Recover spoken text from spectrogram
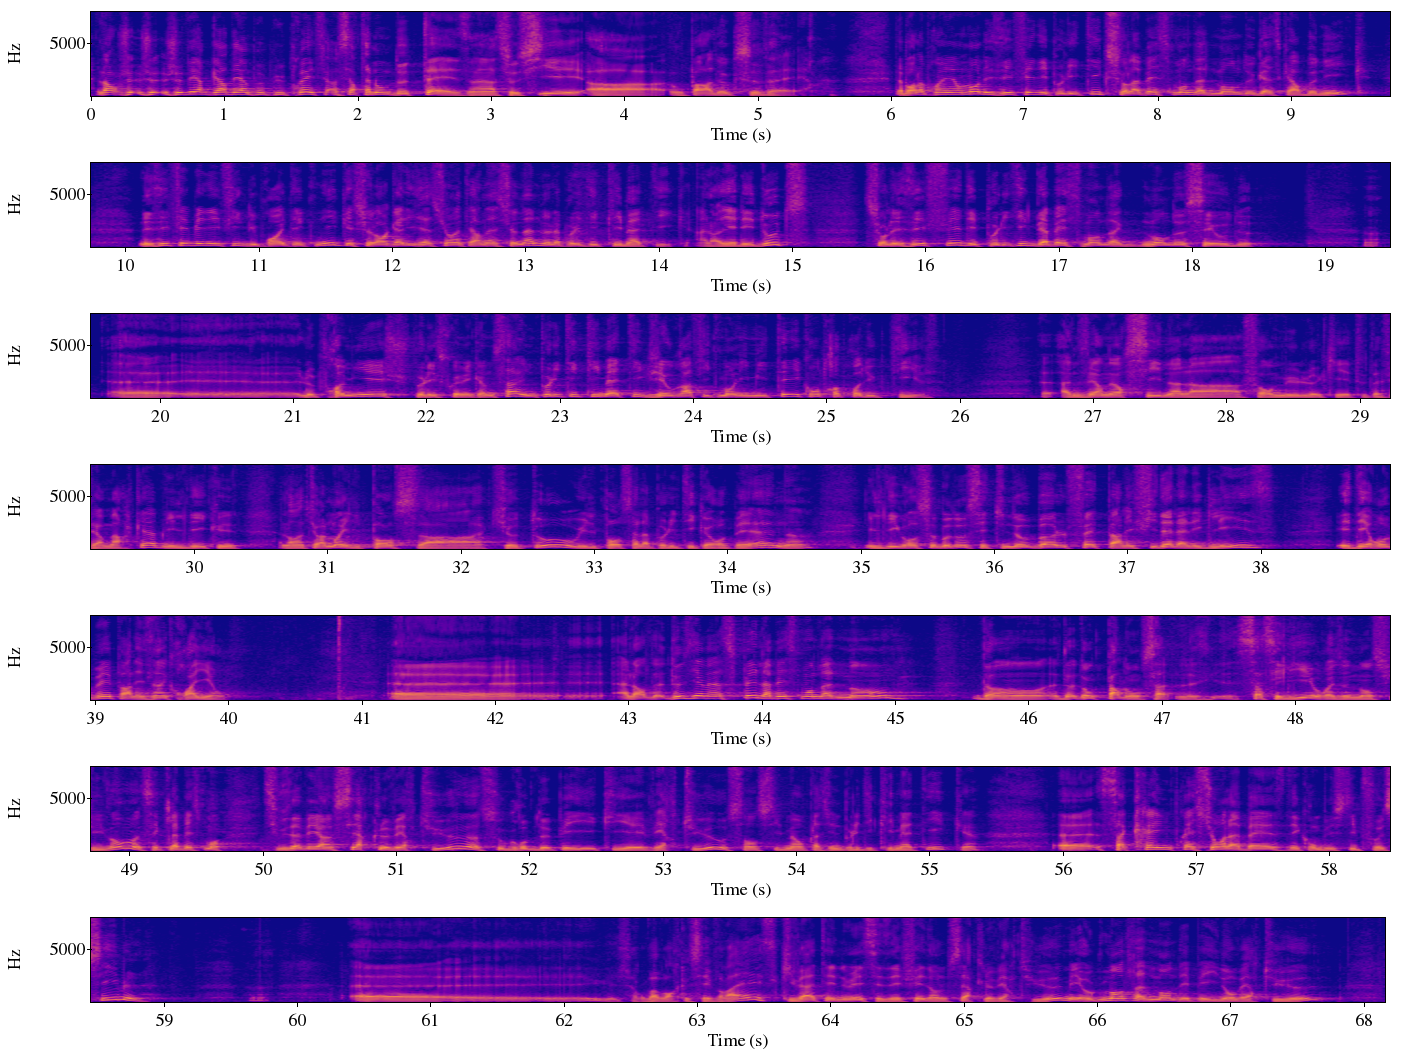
Alors, je, vais regarder un peu plus près un certain nombre de thèses hein, associées au paradoxe vert. D'abord, premièrement, les effets des politiques sur l'abaissement de la demande de gaz carbonique, les effets bénéfiques du progrès technique et sur l'organisation internationale de la politique climatique. Alors, il y a des doutes sur les effets des politiques d'abaissement de la demande de CO2. Euh, le premier, je peux l'exprimer comme ça, une politique climatique géographiquement limitée est contre-productive. Hans Werner Sinn a la formule qui est tout à fait remarquable. Il dit que, alors naturellement, il pense à Kyoto ou il pense à la politique européenne. Hein. Il dit grosso modo, c'est une obole faite par les fidèles à l'Église et dérobée par les incroyants. Euh, alors, deuxième aspect, l'abaissement de la demande donc, pardon, ça, ça c'est lié au raisonnement suivant, c'est que l'abaissement, si vous avez un cercle vertueux, un sous-groupe de pays qui est vertueux, au sens où il met en place une politique climatique, hein, euh, ça crée une pression à la baisse des combustibles fossiles. Euh, on va voir que c'est vrai, ce qui va atténuer ces effets dans le cercle vertueux, mais augmente la demande des pays non vertueux.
